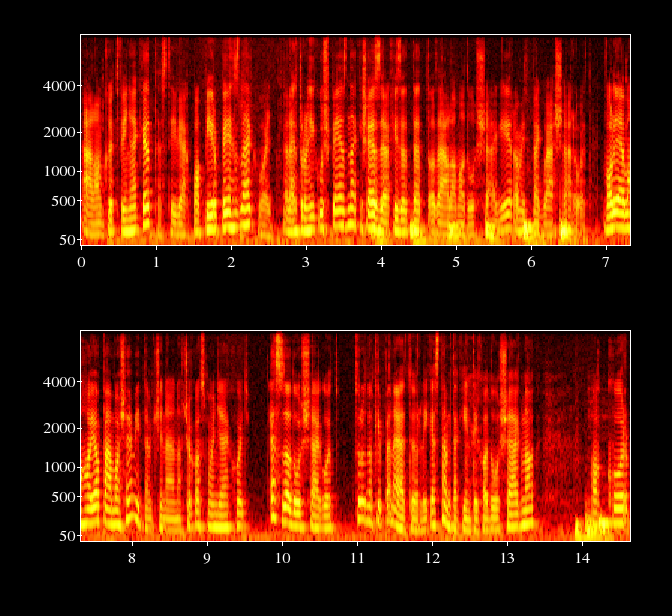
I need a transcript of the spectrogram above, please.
államkötvényeket, ezt hívják papírpénznek, vagy elektronikus pénznek, és ezzel fizetett az államadóságért, amit megvásárolt. Valójában, ha a Japánban semmit nem csinálnak, csak azt mondják, hogy ezt az adósságot tulajdonképpen eltörlik, ezt nem tekintik adósságnak, akkor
